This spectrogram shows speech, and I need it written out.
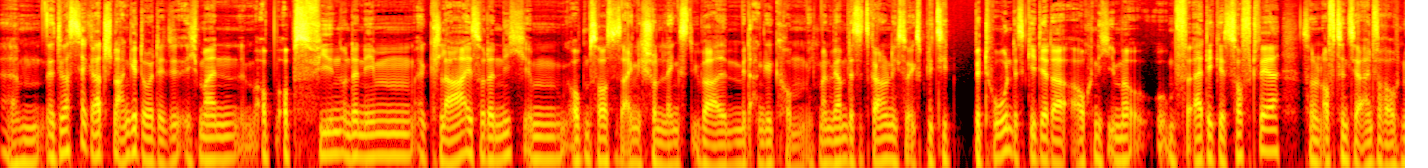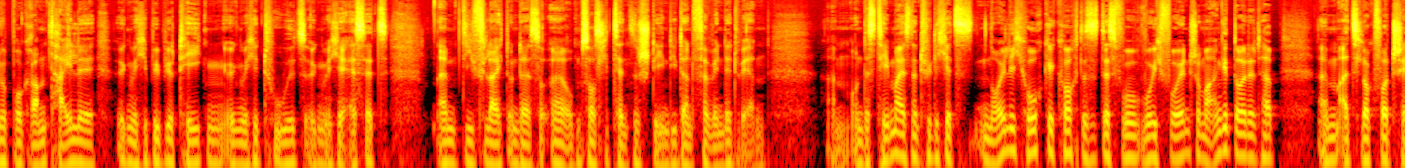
Ähm, du hast ja gerade schon angedeutet, ich meine, ob es vielen Unternehmen äh, klar ist oder nicht, Open Source ist eigentlich schon längst überall mit angekommen. Ich meine, wir haben das jetzt gar noch nicht so explizit betont. Es geht ja da auch nicht immer um fertige Software, sondern oft sind es ja einfach auch nur Programmteile, irgendwelche Bibliotheken, irgendwelche Tools, irgendwelche Assets, ähm, die vielleicht unter äh, Open Source Lizenzen stehen, die dann verwendet werden. Ähm, und das Thema ist natürlich jetzt neulich hochgekocht. Das ist das, wo, wo ich vorhin schon mal angedeutet habe, ähm, als Log4j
